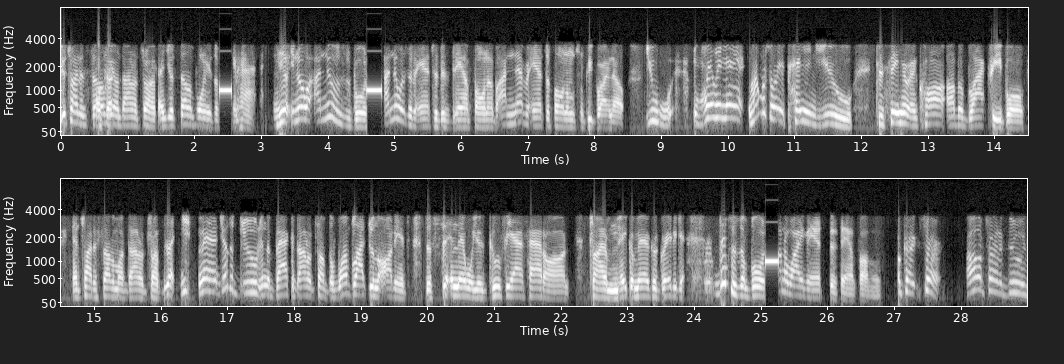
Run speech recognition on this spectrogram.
You're trying to sell me on Donald Trump, and your selling point is a fucking hat. You, you know what? I knew this was bullshit. I knew I should have answered this damn phone number. I never answer phone numbers from people I know. You really, man? How much are they paying you to sit here and call other black people and try to sell them on Donald Trump? Like, you, man, you're the dude in the back of Donald Trump, the one black dude in the audience, just sitting there with your goofy ass hat on, trying to make America great again. This is some bullshit. I don't know why I even answered this damn phone. Okay, sir. All I'm trying to do is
